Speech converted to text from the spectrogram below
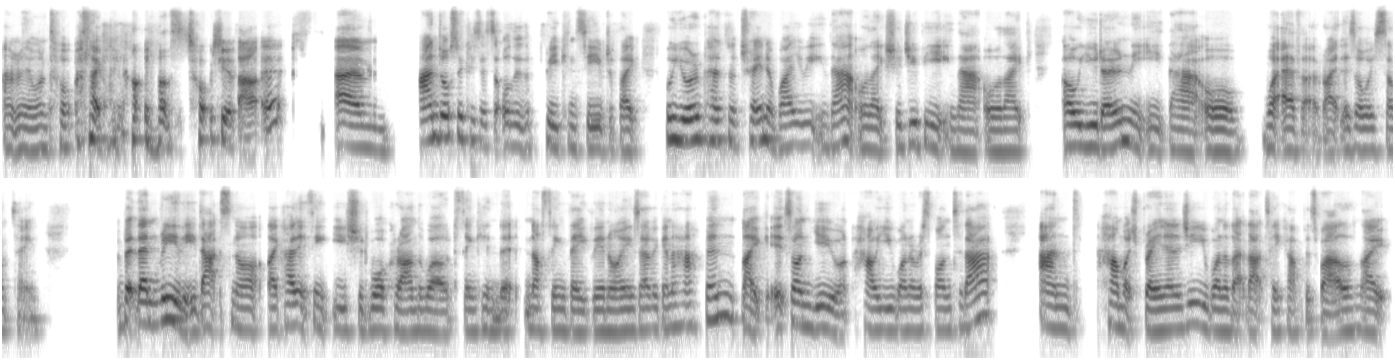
I don't really want to talk like I can't even want to talk to you about it um and also because it's all the preconceived of like well you're a personal trainer why are you eating that or like should you be eating that or like oh you'd only eat that or whatever right there's always something but then really that's not like I don't think you should walk around the world thinking that nothing vaguely annoying is ever going to happen like it's on you on how you want to respond to that and how much brain energy you want to let that take up as well. Like,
